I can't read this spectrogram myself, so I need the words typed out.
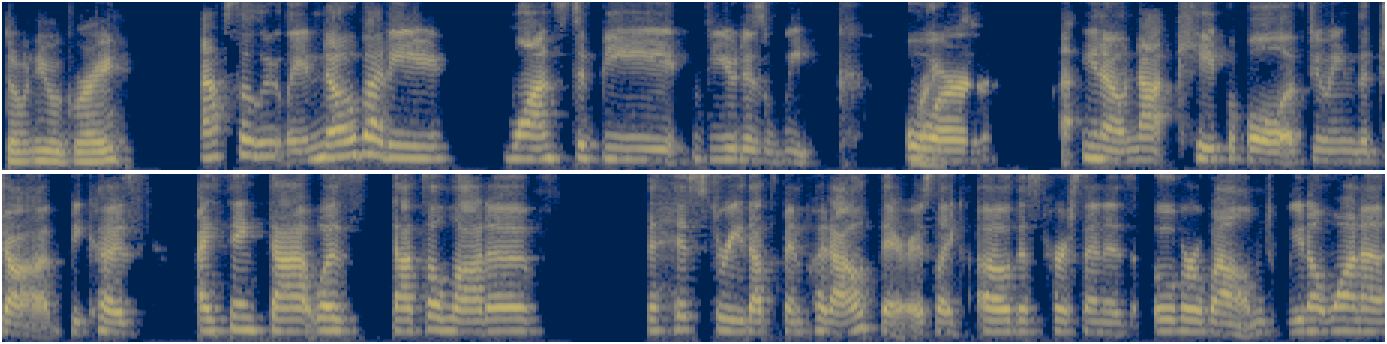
Don't you agree? Absolutely. Nobody wants to be viewed as weak or right. you know not capable of doing the job because i think that was that's a lot of the history that's been put out there is like, oh, this person is overwhelmed. We don't want to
